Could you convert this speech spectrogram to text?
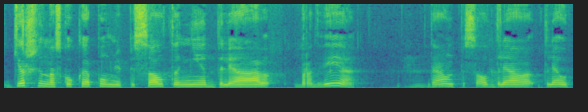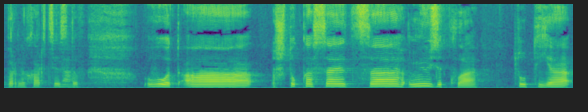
Гершвин, насколько я помню, писал-то не для Бродвея, mm-hmm. да, он писал да. Для, для оперных артистов. Да. Вот. А что касается мюзикла, Тут я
